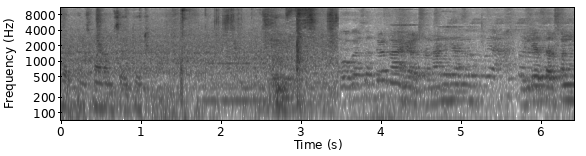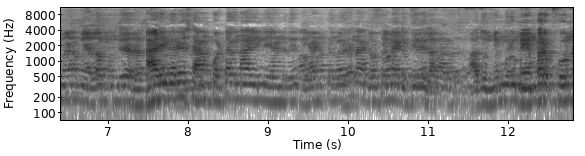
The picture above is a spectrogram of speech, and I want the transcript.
ಸರ್ಪಂಚ್ ಮೇಡಮ್ ಸೈತವ್ರಿ ಇಲ್ಲಿ ಸರ್ಪಂಚ್ ಮೇಡಮ್ ಎಲ್ಲ ಮುಂದೆ ಕೊಟ್ಟಾಗ ನಾ ಇಲ್ಲಿ ನಾ ಇದ್ದಿದ್ದಿಲ್ಲ. ಅದು ನಿಮ್ಗೆ ಮೆಂಬರ್ ಖೂನ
